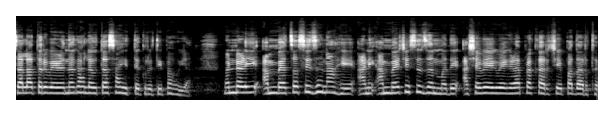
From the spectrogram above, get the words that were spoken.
चला तर वेळ न घालवता साहित्यकृती पाहूया. मंडळी आंब्याचा सीझन आहे आणि आंब्याच्या सीझनमध्ये अशा वेगवेगळ्या प्रकारचे पदार्थ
